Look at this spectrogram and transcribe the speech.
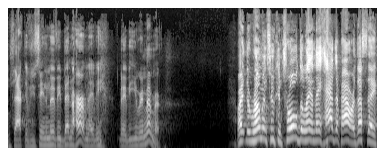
In fact, if you've seen the movie Ben Hur, maybe, maybe you remember. Right, the Romans who controlled the land, they had the power. Thus, they,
